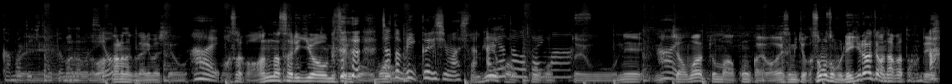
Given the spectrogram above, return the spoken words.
頑張っていきたいと思いますまだまだわからなくなりましたよ。はい。まさかあんな去り際を見せるとは ちょっとびっくりしました。ありがとうございます。ね。みっちゃんはとまあ今回はお休みというかそもそもレギュラーではなかったので。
